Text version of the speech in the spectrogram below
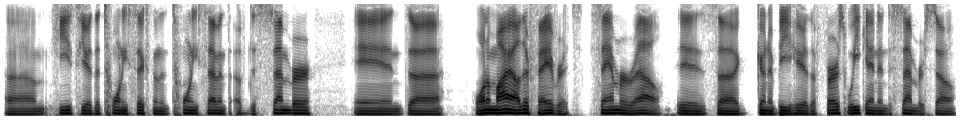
Um, he's here the 26th and the 27th of December. And uh, one of my other favorites, Sam Morril, is uh, going to be here the first weekend in December. So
